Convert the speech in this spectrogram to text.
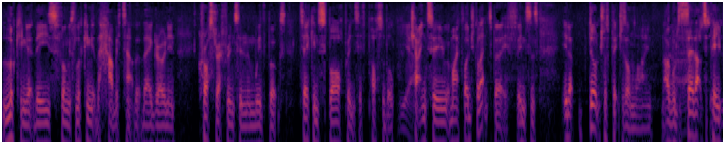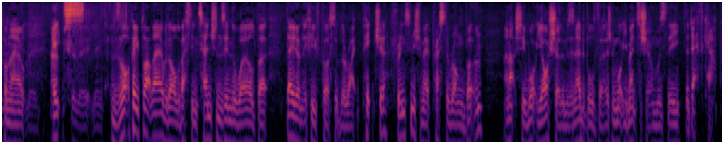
looking at these fungus, looking at the habitat that they're grown in, cross-referencing them with books, taking spore prints if possible, Yeah. chatting to a mycological expert. If, for instance, you know, don't trust pictures online. I would say that to people now. absolutely. It's, there's a lot of people out there with all the best intentions in the world, but they don't know if you've posted up the right picture. For instance, you may have pressed the wrong button, and actually, what you're showing them is an edible version. And what you meant to show them was the, the death cap.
